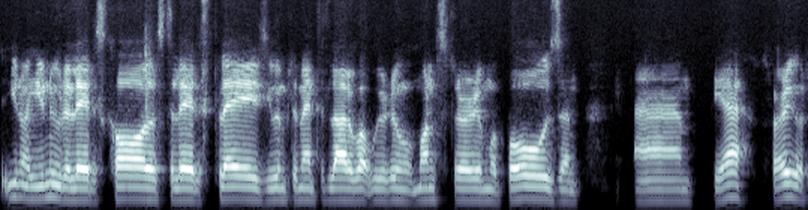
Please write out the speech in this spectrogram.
you know, you knew the latest calls, the latest plays. You implemented a lot of what we were doing with Munster and with Bohs, and um, yeah, very good.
